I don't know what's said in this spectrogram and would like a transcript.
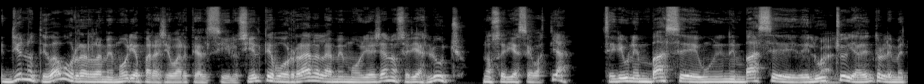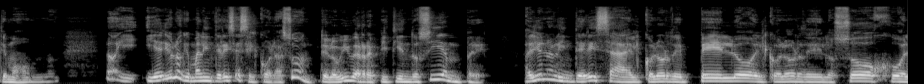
Dios no te va a borrar la memoria para llevarte al cielo. Si Él te borrara la memoria, ya no serías Lucho, no serías Sebastián. Sería un envase, un envase de, Lucho y adentro le metemos. No, y, a Dios lo que más le interesa es el corazón. Te lo vive repitiendo siempre. A Dios no le interesa el color de pelo, el color de los ojos,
